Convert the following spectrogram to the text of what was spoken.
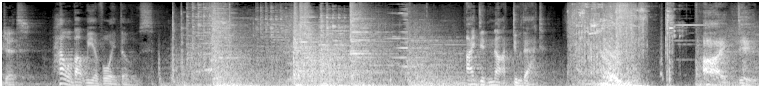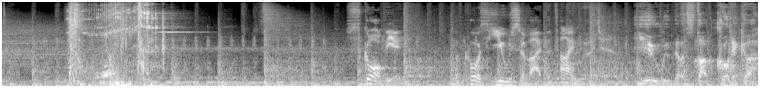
jets. How about we avoid those? I did not do that. I did. Scorpion. Of course you survived the Time Merger. You will not stop Kronika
